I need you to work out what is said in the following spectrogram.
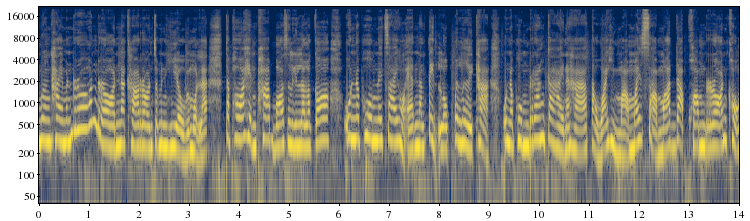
เมืองไทยมันร้อนร้อนนะคะ ร้อนจนมันเหี่ยวไปหมดแล้ว แต่พอเห็นภาพบอสลินแล้วแล้วก็อุณหภูมิในใจของแอดนั้นติดลบไปเลยค่ะ อุณหภูมิร่างกายนะคะ แต่ว่าหิมะไม่สามารถดับความร้อนของ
